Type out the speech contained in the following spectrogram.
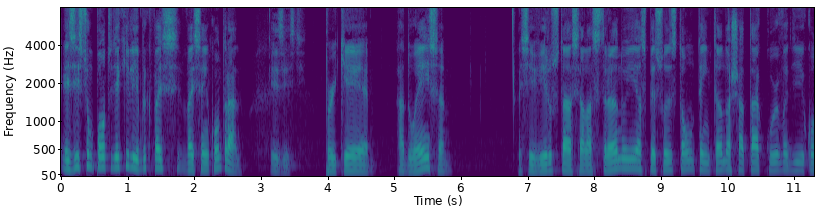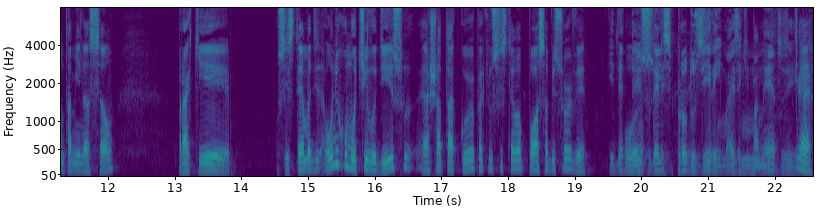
existe um ponto de equilíbrio que vai, vai ser encontrado. Existe. Porque a doença, esse vírus está se alastrando e as pessoas estão tentando achatar a curva de contaminação para que o sistema. De, o único motivo disso é achatar a curva para que o sistema possa absorver. E dê os, tempo deles produzirem mais equipamentos. Hum, e... É,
